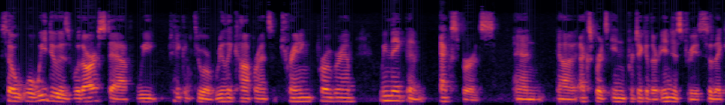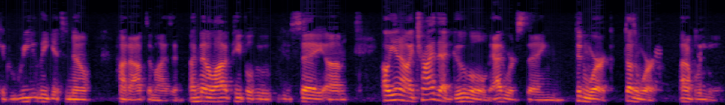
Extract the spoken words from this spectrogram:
so what we do is with our staff, we take them through a really comprehensive training program. We make them experts and uh, experts in particular industries, so they could really get to know how to optimize it. I've met a lot of people who, who say, um, "Oh, you know, I tried that Google AdWords thing, didn't work, doesn't work. I don't believe it."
